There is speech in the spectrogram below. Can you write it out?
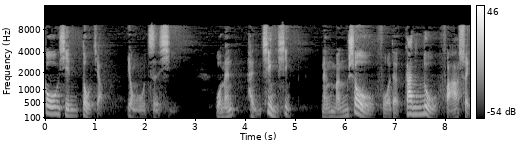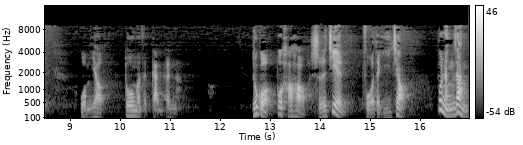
勾心斗角，永无止息。我们很庆幸能蒙受佛的甘露法水，我们要多么的感恩呐！如果不好好实践佛的遗教，不能让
